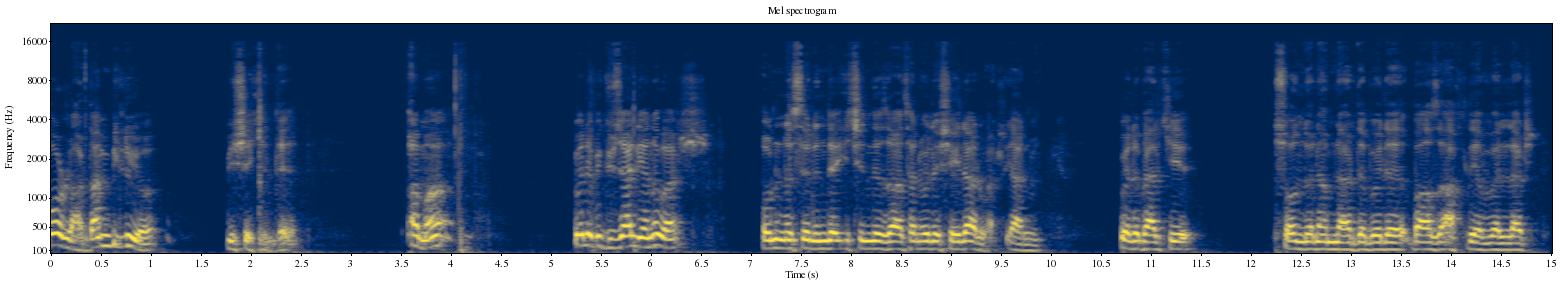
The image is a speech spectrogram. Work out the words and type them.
oralardan biliyor bir şekilde. Ama böyle bir güzel yanı var. Onun eserinde içinde zaten öyle şeyler var. Yani böyle belki son dönemlerde böyle bazı aklı evveller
